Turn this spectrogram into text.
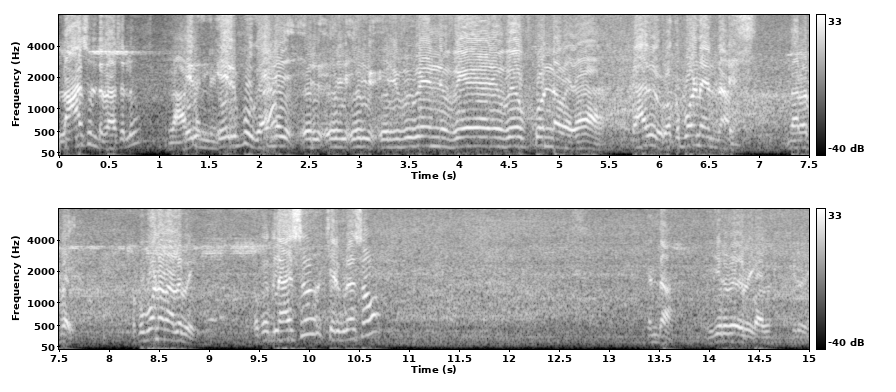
లాస్ ఉంటుందా అసలు? లాస్ ఎరు- అండి. ఎరుపుగా? అంటే ఎరు- ఎరు- ఎరు- ఎరుపు నువ్వే నువ్వే ఒప్పుకున్నావు కదా? కాదు ఒక బోండా ఎంత? నలభై. ఒక బోండా నలభై. ఒక గ్లాసు చెరుకు రసం ఎంత? ఇరవై రూపాయలు. ఇరవై.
